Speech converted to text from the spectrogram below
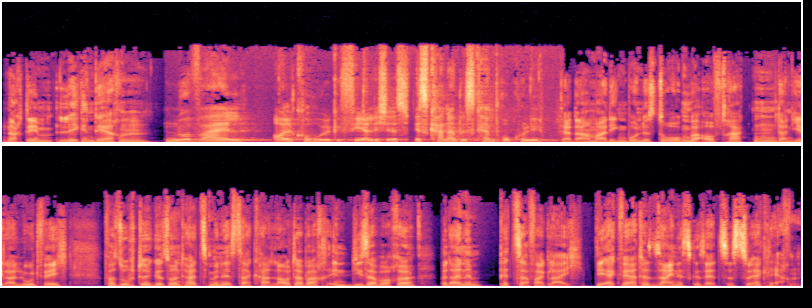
Nach dem legendären Nur weil Alkohol gefährlich ist, ist Cannabis kein Brokkoli. Der damaligen Bundesdrogenbeauftragten Daniela Ludwig versuchte Gesundheitsminister Karl Lauterbach in dieser Woche mit einem Pizza-Vergleich die Eckwerte seines Gesetzes zu erklären.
